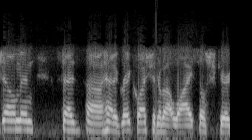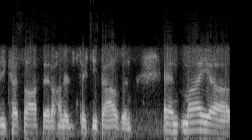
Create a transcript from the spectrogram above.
gentlemen said uh, had a great question about why Social Security cuts off at 160,000, and my uh,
